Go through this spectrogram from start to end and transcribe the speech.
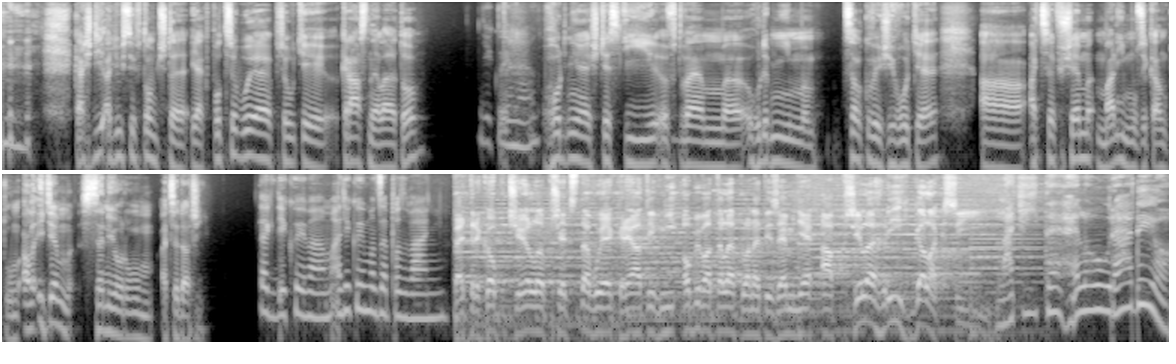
každý, ať už si v tom čte, jak potřebuje, přeju ti krásné léto, Děkuji moc. Hodně štěstí v tvém hudebním celkově životě a ať se všem malým muzikantům, ale i těm seniorům, ať se daří. Tak děkuji vám a děkuji moc za pozvání. Petr Kopčil představuje kreativní obyvatele planety Země a přilehlých galaxií. Ladíte Hello Radio.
